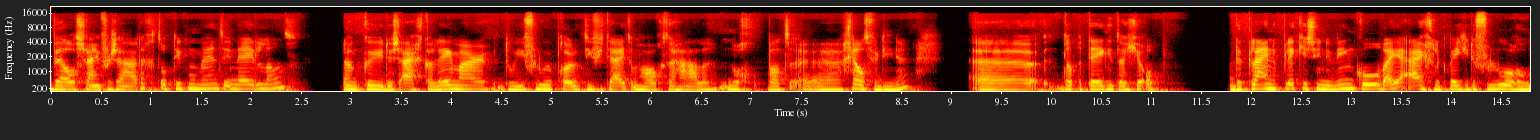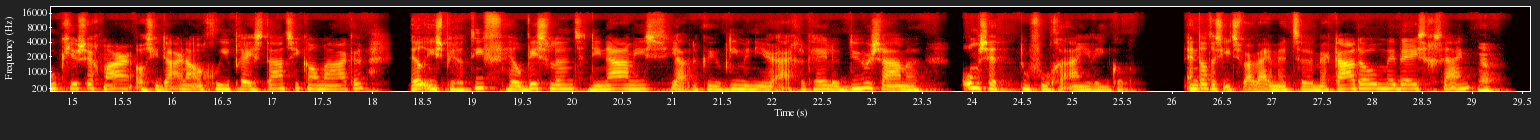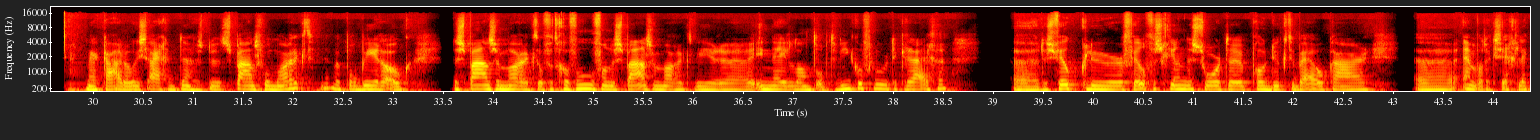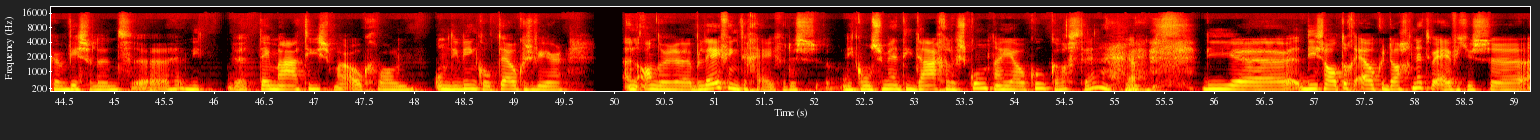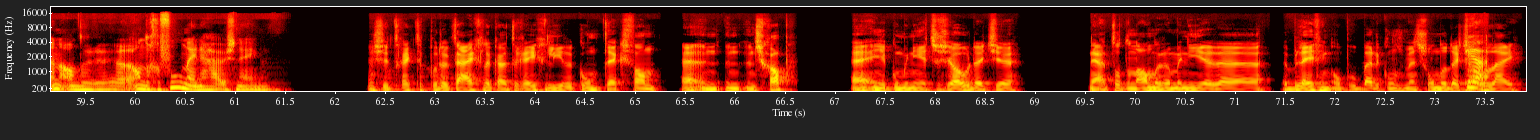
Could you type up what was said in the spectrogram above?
wel zijn verzadigd op dit moment in Nederland. Dan kun je dus eigenlijk alleen maar door je vloerproductiviteit omhoog te halen nog wat geld verdienen. dat betekent dat je op de kleine plekjes in de winkel, waar je eigenlijk een beetje de verloren hoekjes, zeg maar, als je daar nou een goede presentatie kan maken, heel inspiratief, heel wisselend, dynamisch, ja, dan kun je op die manier eigenlijk hele duurzame omzet toevoegen aan je winkel. En dat is iets waar wij met uh, Mercado mee bezig zijn. Ja. Mercado is eigenlijk de, Spaans voor markt. We proberen ook de Spaanse markt of het gevoel van de Spaanse markt weer uh, in Nederland op de winkelvloer te krijgen. Uh, dus veel kleur, veel verschillende soorten producten bij elkaar. Uh, en wat ik zeg, lekker wisselend. Uh, niet thematisch, maar ook gewoon om die winkel telkens weer een andere beleving te geven. Dus die consument die dagelijks komt naar jouw koelkast, hè, ja. die, die zal toch elke dag net weer eventjes een ander, ander gevoel mee naar huis nemen. Dus je trekt het product eigenlijk uit de reguliere context van hè, een, een, een schap. Hè, en je combineert ze zo dat je ja, tot een andere manier uh, beleving oproept bij de consument. Zonder dat je allerlei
